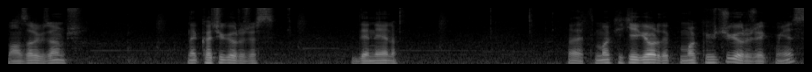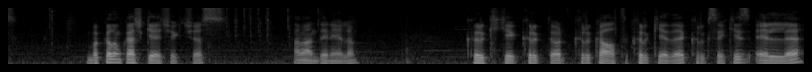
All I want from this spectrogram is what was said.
Manzara güzelmiş. Ne kaçı göreceğiz? Deneyelim. Evet Mach 2'yi gördük. Mach 3'ü görecek miyiz? Bakalım kaç G çekeceğiz. Hemen deneyelim. 42, 44, 46, 47, 48, 50.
